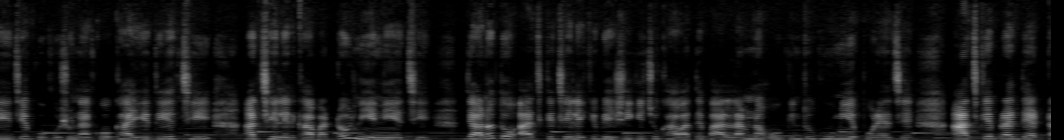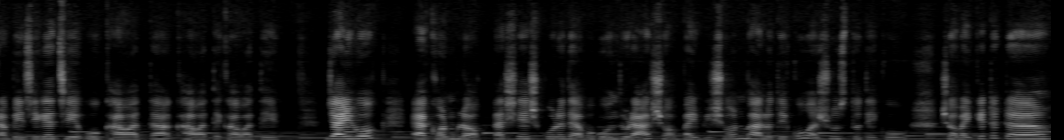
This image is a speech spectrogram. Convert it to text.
এই যে গোপুসোনাকেও খাইয়ে দিয়েছি আর ছেলের খাবারটাও নিয়ে নিয়েছি। জানো তো, আজকে ছেলেকে বেশি কিছু খাওয়াতে পারলাম না। ও কিন্তু ঘুমিয়ে পড়েছে। আজকে প্রায় দেড়টা বেজে গেছে। ও খাওয়াটা খাওয়াতে খাওয়াতে। যাই হোক এখন ব্লগটা শেষ করে দেব বন্ধুরা। সবাই ভীষণ ভালো থেকো আর সুস্থ থেকো। সবাইকে টাটা।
